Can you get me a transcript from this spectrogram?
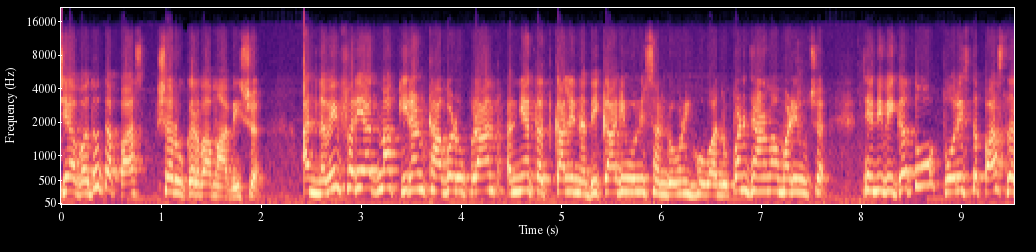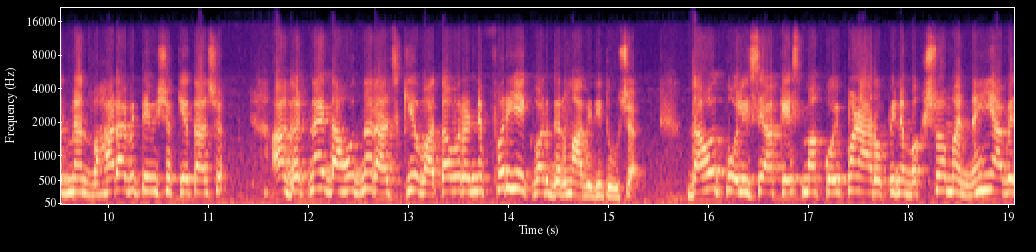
જ્યાં વધુ તપાસ શરૂ કરવામાં આવી છે. આ નવી ફરિયાદમાં કિરણ ખાબડ ઉપરાંત અન્ય તત્કાલીન અધિકારીઓની સંડોવણી હોવાનું પણ જાણવા મળ્યું છે. જેની વિગતો પોલીસ તપાસ દરમિયાન બહાર આવે તેવી શક્યતા છે. આ ઘટનાએ દાહોદના રાજકીય વાતાવરણને ફરી એકવાર ગરમાવી દીધું છે. દાહોદ પોલીસે આ કેસમાં કોઈ પણ આરોપીને બક્ષવામાં નહીં આવે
